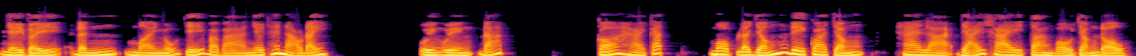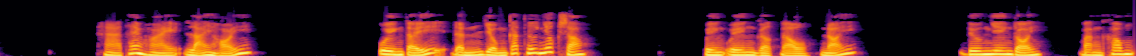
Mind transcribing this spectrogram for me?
Nhị vị định mời ngũ chỉ bà bà như thế nào đây? Uyên Uyên đáp Có hai cách, một là dẫn đi qua trận, hai là giải khai toàn bộ trận đồ. Hà Thái Hoài lại hỏi Uyên tỷ định dùng cách thứ nhất sao? Uyên Uyên gật đầu, nói Đương nhiên rồi, bằng không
